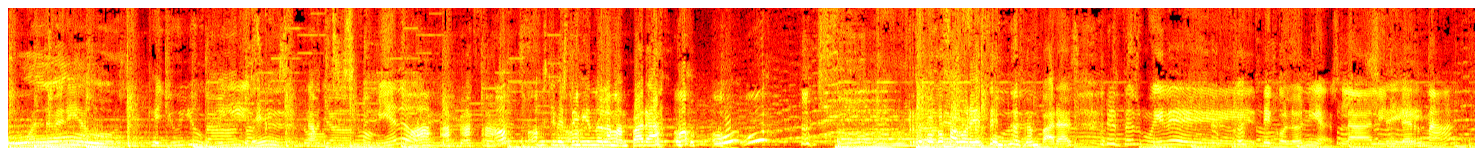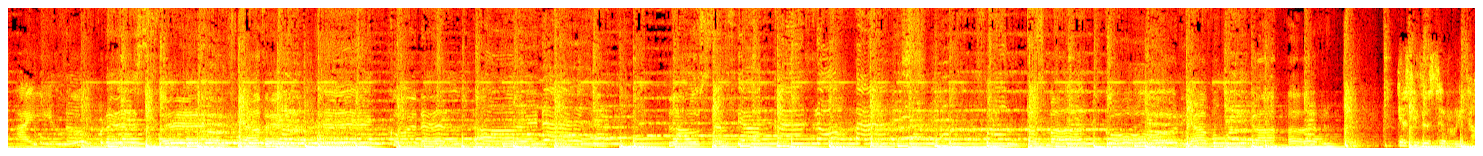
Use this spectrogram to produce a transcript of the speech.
Igual deberíamos. Que Yuyu, Gris, da muchísimo miedo. Es que me estoy viendo la mampara. Que poco favorecen las mamparas. Esto es muy de, de colonias, la linterna. Uh. Ese ruido?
